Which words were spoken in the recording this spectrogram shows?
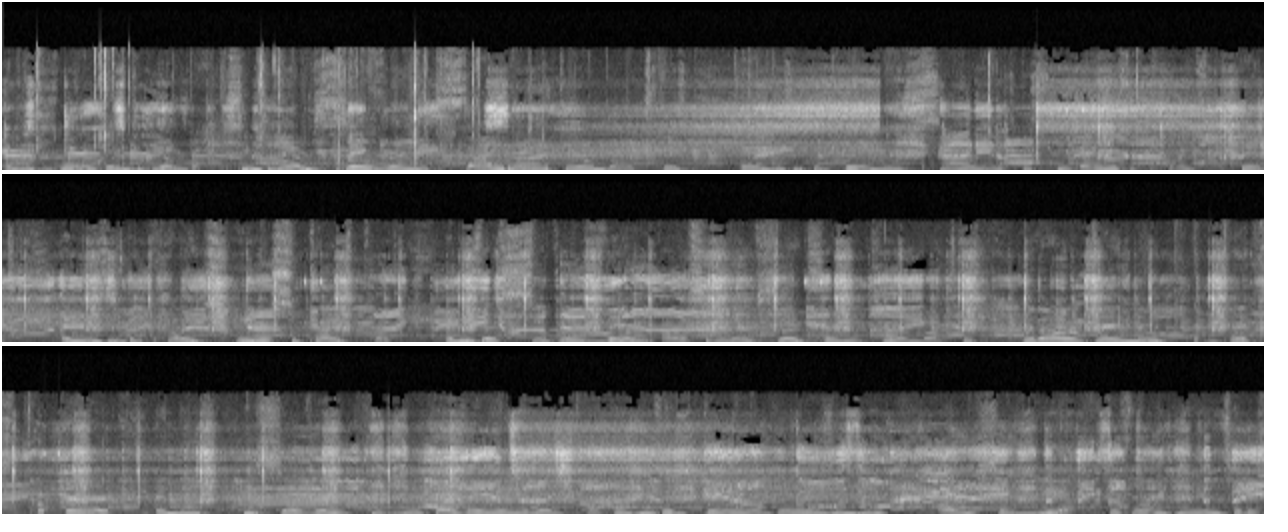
And this is what we're going to be unboxing today. I'm so very excited to unbox this. And this is a brand new series. It's the LOL Surprise Pets. And this is the Color Change Surprise Pets. And these are super, very awesome. And I'm so excited to unbox this with our brand new Pets Tucker. And he's, he's so very cute. You guys, I really love Tucker. He's adorable, isn't he? Um, so yeah, before we get into this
